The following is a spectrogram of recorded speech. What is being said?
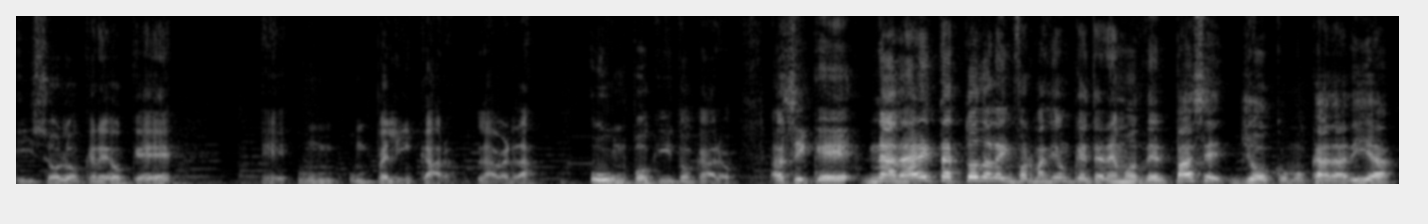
y solo creo que eh, un, pelín caro, la verdad un poquito caro. Así que nada, esta es toda la información que tenemos del pase. Yo, como cada día,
